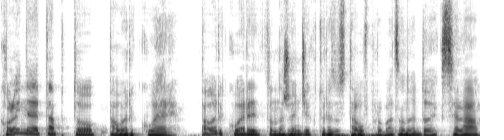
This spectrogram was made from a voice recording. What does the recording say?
Kolejny etap to Power Query. Power Query to narzędzie, które zostało wprowadzone do Excela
